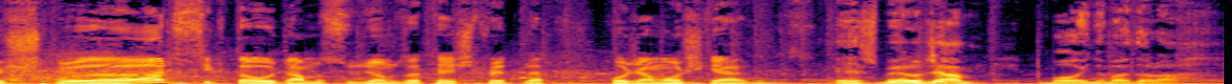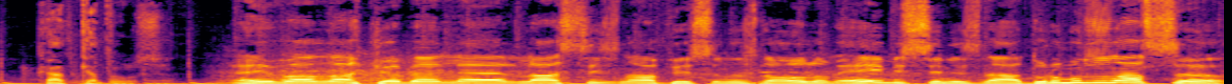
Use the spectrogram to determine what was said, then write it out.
Eşber Sikta hocamız stüdyomuza teşrif ettiler. Hocam hoş geldiniz. Eşber hocam. Boynuma dola. Kat kat olsun. Eyvallah göbeller. La siz ne yapıyorsunuz la oğlum? İyi misiniz la? Durumunuz nasıl?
